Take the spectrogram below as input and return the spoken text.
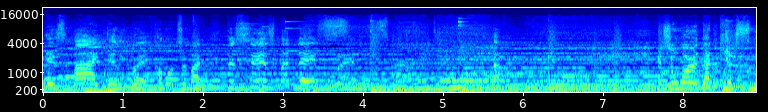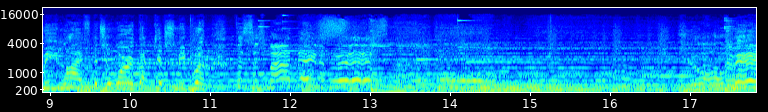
Is my daily bread. Come on, somebody. This is my daily bread. It's your word that gives me life. It's your word that gives me breath. This is my daily bread. Your very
